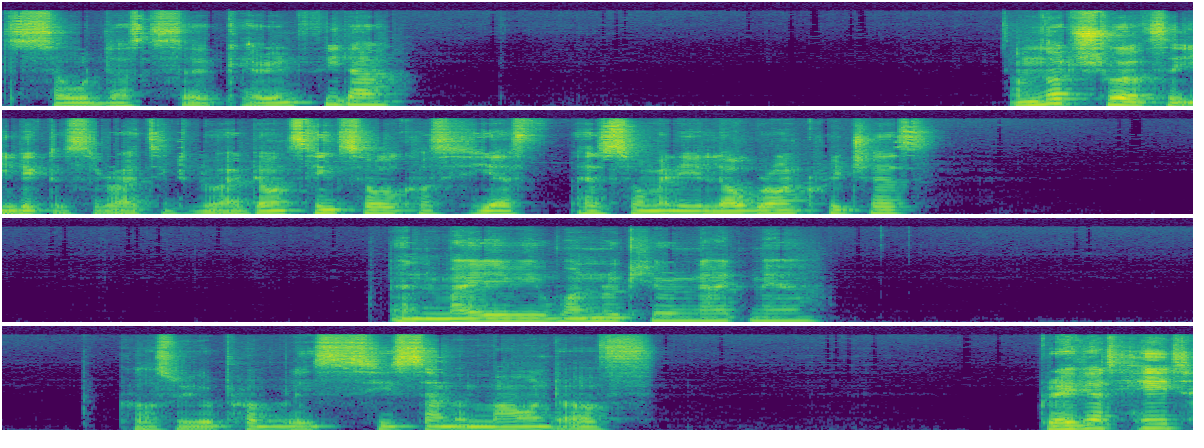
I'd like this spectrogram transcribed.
so does the carrion feeder. I'm not sure if the edict is the right thing to do. I don't think so because he has, has so many low ground creatures. And maybe one recurring nightmare. Because we will probably see some amount of graveyard hate.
